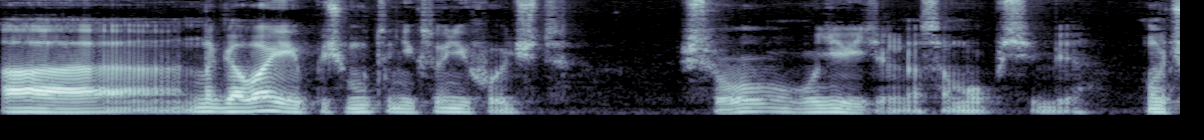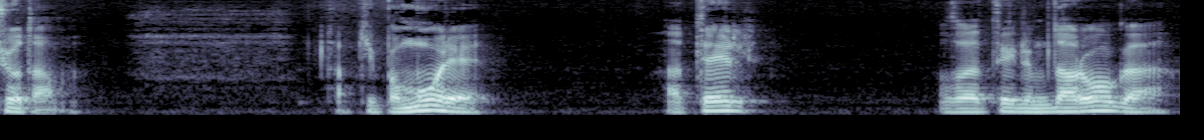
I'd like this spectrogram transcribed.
А на Гавайи почему-то никто не хочет. Что удивительно само по себе. Ну, что там? Там типа море, отель, за отелем дорога,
